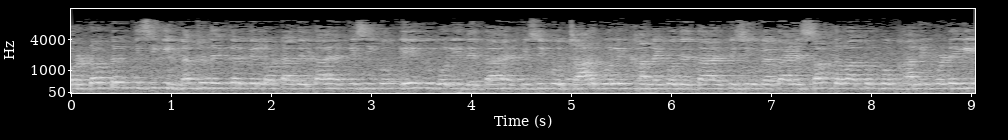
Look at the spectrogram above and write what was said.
और डॉक्टर किसी की नब्ज देख करके लौटा देता है, किसी को एक गोली देता है, किसी को चार गोली खाने को देता है, किसी को कहता है, ये सब दवा तुमको खानी पड़ेगी,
